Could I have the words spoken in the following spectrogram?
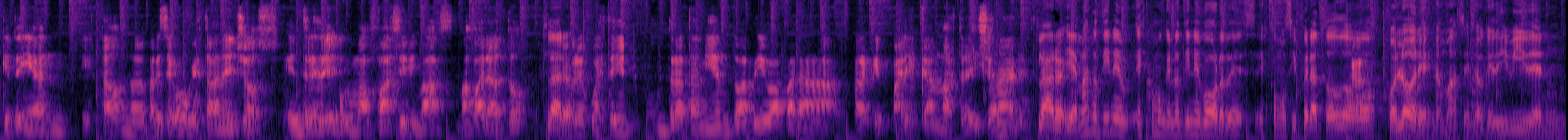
que tenían esta onda. Me parece como que estaban hechos en 3D porque es más fácil y más, más barato. Claro. Pero después tenían un tratamiento arriba para, para que parezcan más tradicionales. Claro, y además no tiene, es como que no tiene bordes. Es como si fuera todo colores nomás, es lo que dividen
